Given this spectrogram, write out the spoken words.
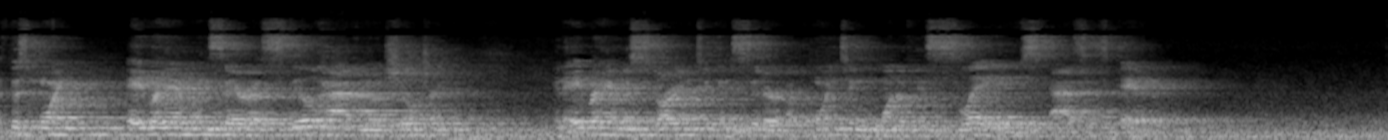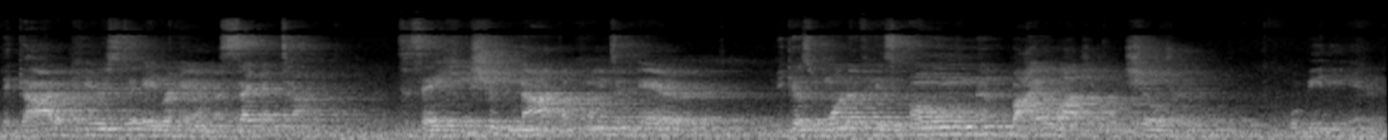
At this point, Abraham and Sarah still have no children, and Abraham is starting to consider appointing one of his slaves as his heir. Yet God appears to Abraham a second time to say he should not appoint an heir because one of his own biological children will be the heir.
